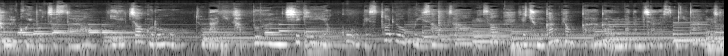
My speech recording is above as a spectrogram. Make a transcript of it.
잠을 거의 못 잤어요. 일적으로 좀 많이 바쁜 시기였고 스토리 오브 이사오 사업에서 이제 중간 평가가 얼마 남지 않았습니다. 그래서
